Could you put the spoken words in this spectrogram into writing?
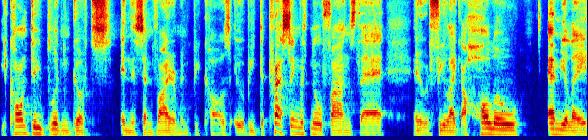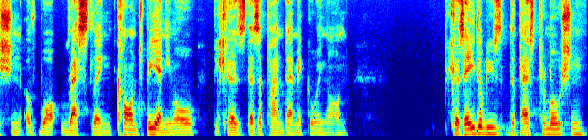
you can't do blood and guts in this environment because it would be depressing with no fans there and it would feel like a hollow emulation of what wrestling can't be anymore because there's a pandemic going on. Because AEW's the best promotion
